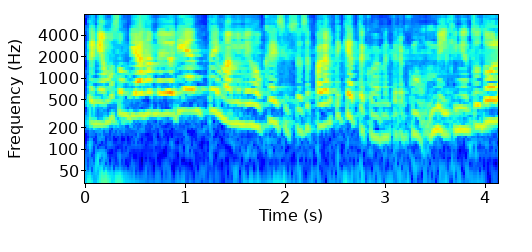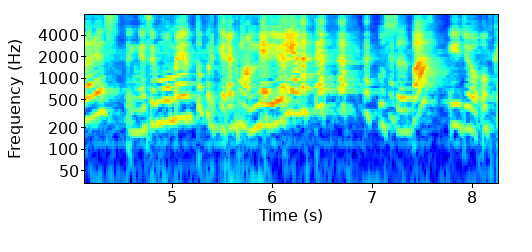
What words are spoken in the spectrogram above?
teníamos un viaje a Medio Oriente y mami me dijo, ok, si usted se paga el tiquete, que obviamente era como 1.500 dólares en ese momento, porque era como a Medio Oriente, usted va. Y yo, ok,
